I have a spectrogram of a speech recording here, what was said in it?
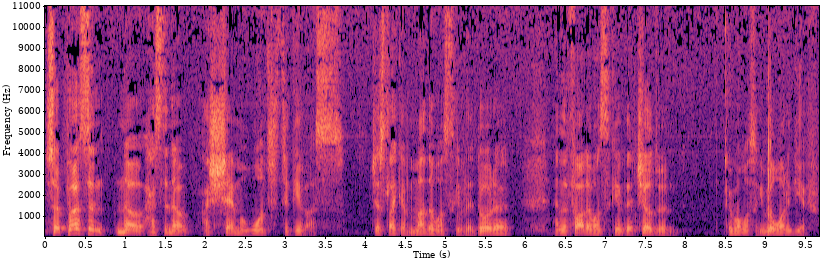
So a person know has to know Hashem wants to give us, just like a mother wants to give their daughter, and the father wants to give their children. Everyone wants to give. We all want to give.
